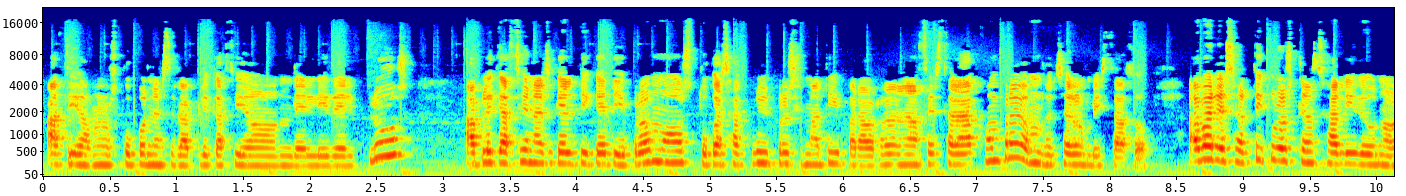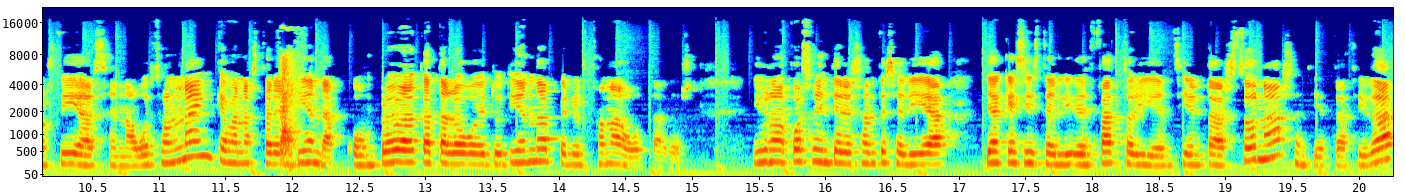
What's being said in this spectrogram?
activamos los cupones de la aplicación del Lidl Plus aplicaciones el ticket y promos, tu casa club próxima a ti para ahorrar en la cesta de la compra y vamos a echar un vistazo a varios artículos que han salido unos días en la web online que van a estar en tienda. Comprueba el catálogo de tu tienda, pero están agotados. Y una cosa interesante sería, ya que existe el Lidl Factory en ciertas zonas, en cierta ciudad,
